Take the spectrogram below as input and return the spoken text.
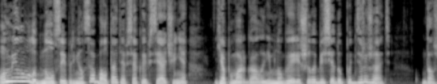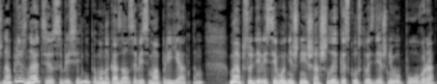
Он мило улыбнулся и принялся болтать о всякой всячине. Я поморгала немного и решила беседу поддержать. Должна признать, собеседником он оказался весьма приятным. Мы обсудили сегодняшний шашлык, искусство здешнего повара.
